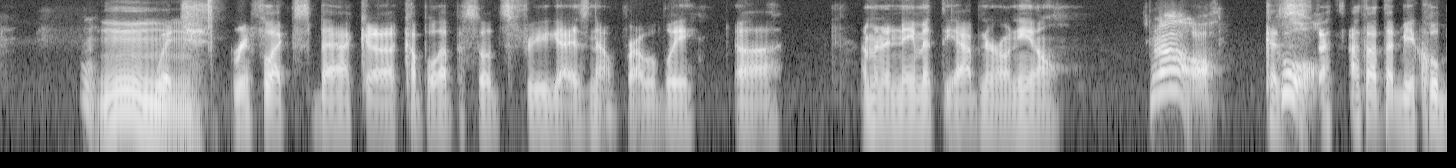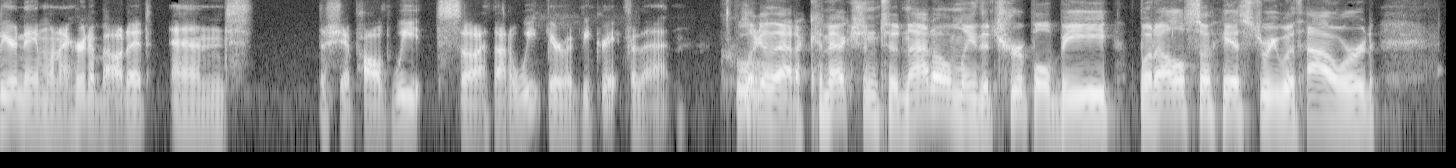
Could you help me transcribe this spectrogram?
Mm. which reflects back a couple episodes for you guys now, probably. Uh, I'm going to name it the Abner O'Neal Oh, because Cool. I, I thought that'd be a cool beer name when I heard about it, and the ship hauled wheat, so I thought a wheat beer would be great for that. cool. Look at that. A connection to not only the Triple B, but also history with Howard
